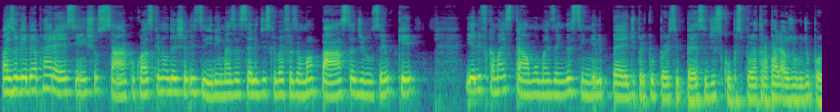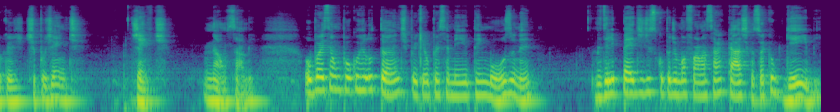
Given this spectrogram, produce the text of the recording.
Mas o Gabe aparece enche o saco, quase que não deixa eles irem, mas a Sally diz que vai fazer uma pasta de não sei o quê. E ele fica mais calmo, mas ainda assim ele pede para que o Percy peça desculpas por atrapalhar o jogo de porco. Tipo, gente, Gente, não, sabe? O Percy é um pouco relutante, porque o Percy é meio teimoso, né? Mas ele pede desculpa de uma forma sarcástica. Só que o Gabe,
